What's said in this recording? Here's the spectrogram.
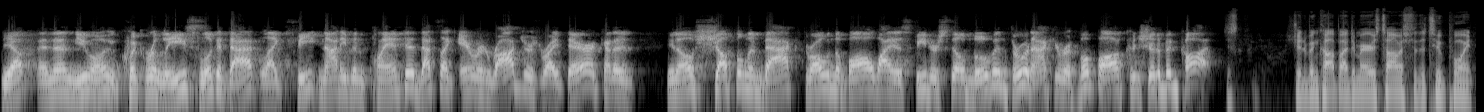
Yep, and then you know, quick release. Look at that, like feet not even planted. That's like Aaron Rodgers right there, kind of you know shuffling back, throwing the ball while his feet are still moving. Through an accurate football, could should have been caught. Just should have been caught by Demaryius Thomas for the two point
